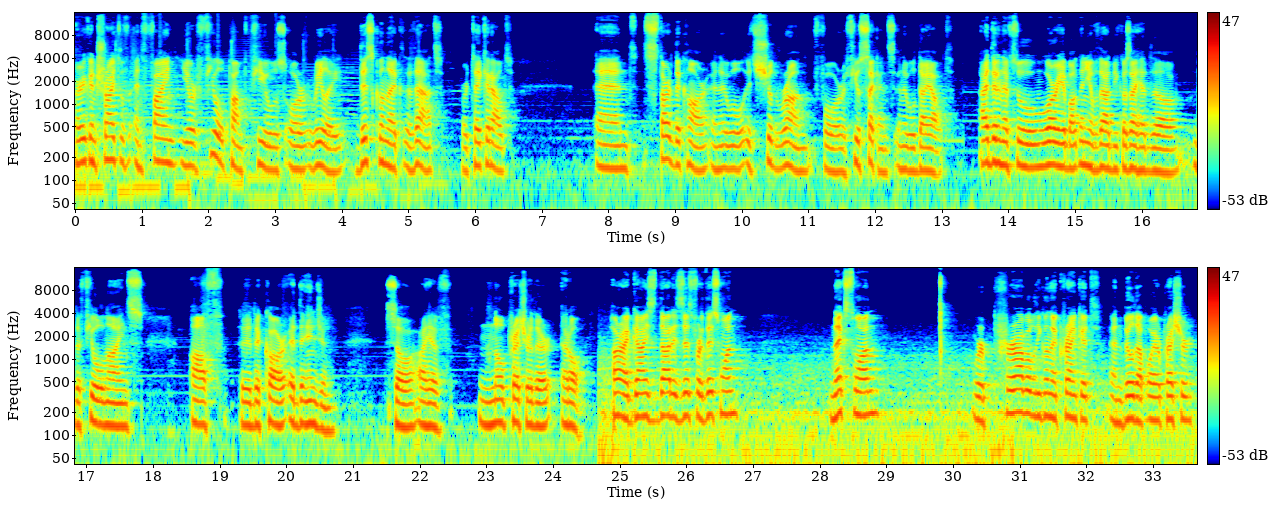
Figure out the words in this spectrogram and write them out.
Or you can try to and find your fuel pump fuse or relay disconnect that or take it out and start the car and it will it should run for a few seconds and it will die out. I didn't have to worry about any of that because I had the the fuel lines off uh, the car at the engine. So I have no pressure there at all. Alright guys that is it for this one next one we're probably gonna crank it and build up oil pressure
